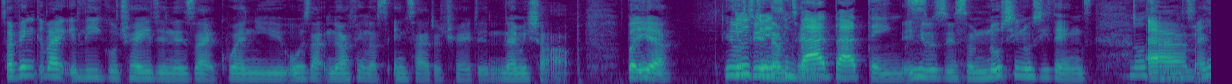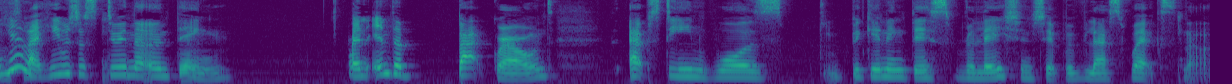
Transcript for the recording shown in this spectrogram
So i think like illegal trading is like when you or was that no i think that's insider trading. Let me shut up. But yeah he was doing some them bad, bad things. he was doing some naughty naughty things Naughty, um naughty, and naughty. yeah like he was just doing their own thing and in the background epstein was beginning this relationship with les wexner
